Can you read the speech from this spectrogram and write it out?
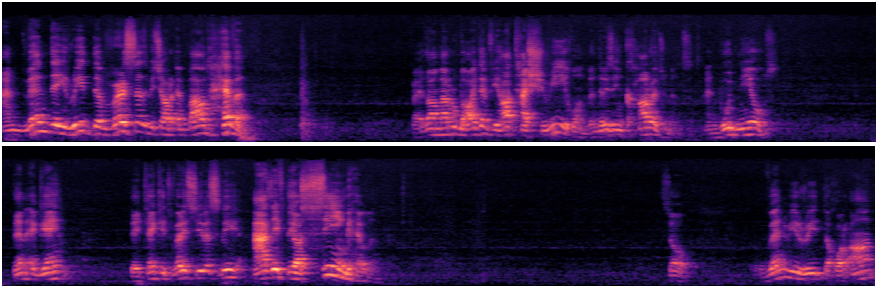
And when they read the verses which are about heaven, when there is encouragement and good news, then again they take it very seriously as if they are seeing heaven. So, when we read the Quran,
